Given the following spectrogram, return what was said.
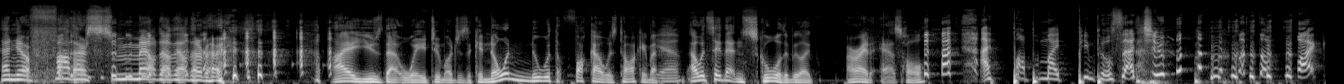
and your father smelled of elderberry. I used that way too much as a kid. No one knew what the fuck I was talking about. Yeah. I would say that in school. They'd be like, "All right, asshole." I pop my pimples at you. what the fuck?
